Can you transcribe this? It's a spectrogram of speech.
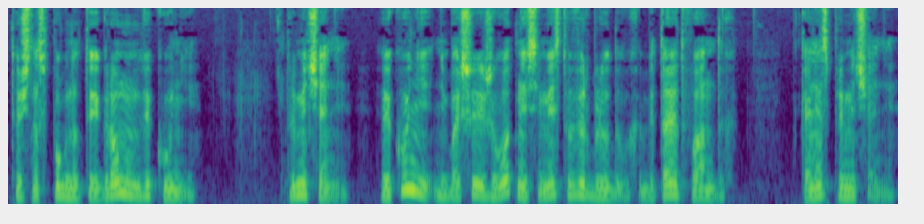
точно спугнутые громом викуньи. Примечание. Викуньи – небольшие животные семейства верблюдовых, обитают в Андах. Конец примечания.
